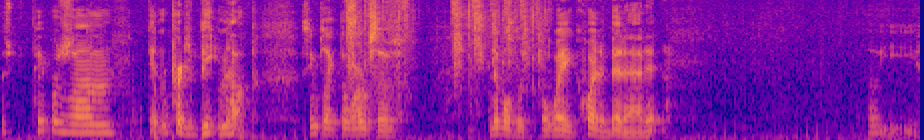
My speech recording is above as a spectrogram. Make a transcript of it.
This paper's um getting pretty beaten up. Seems like the worms have nibbled away quite a bit at it. Oy.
